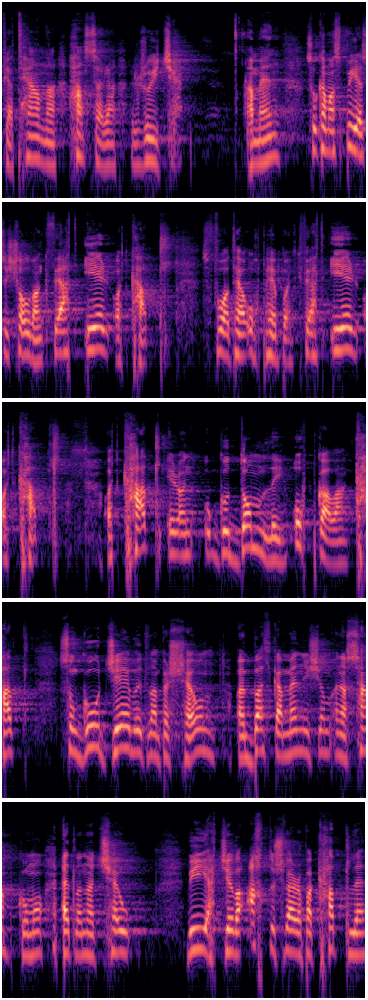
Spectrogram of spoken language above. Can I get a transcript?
för att tjene hans rike. Amen. Så kan man spela seg själv en kvärt er et kall. Så får jeg ta upp här på en kvärt er et kall. Et kall är en godomlig oppgave, Kall som god ger til en person en en av människan, en samkomma eller annet kjøp. vi at du attersværa på kattle,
